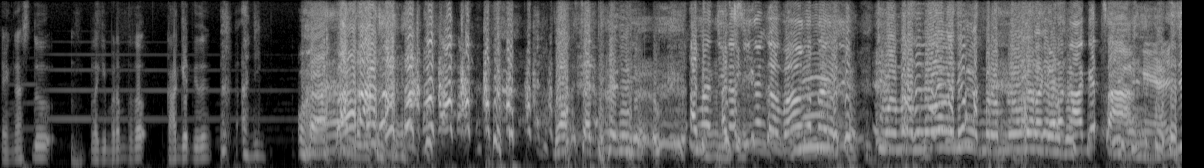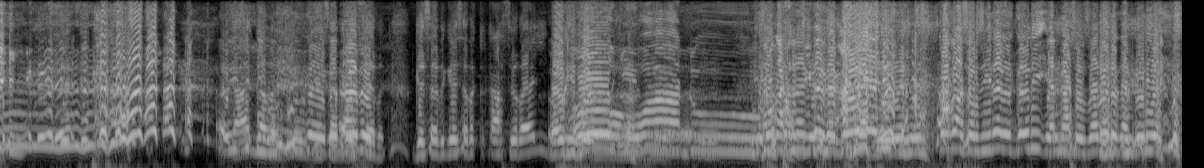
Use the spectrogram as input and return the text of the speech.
engas tuh lagi merem atau kaget gitu anjing bangsat Imajinasinya enggak banget anjing. cuma merem doang anjing merem doang Gara-gara kaget sange anjing. Kagak lah, juga ya kan geser, geser, geser ke kasur aja. Oh, gitu. Oh, waduh. Kok kasur sini agak geli anjing Kok kasur sini agak geli Yang kasur sana udah agak geli anjing.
